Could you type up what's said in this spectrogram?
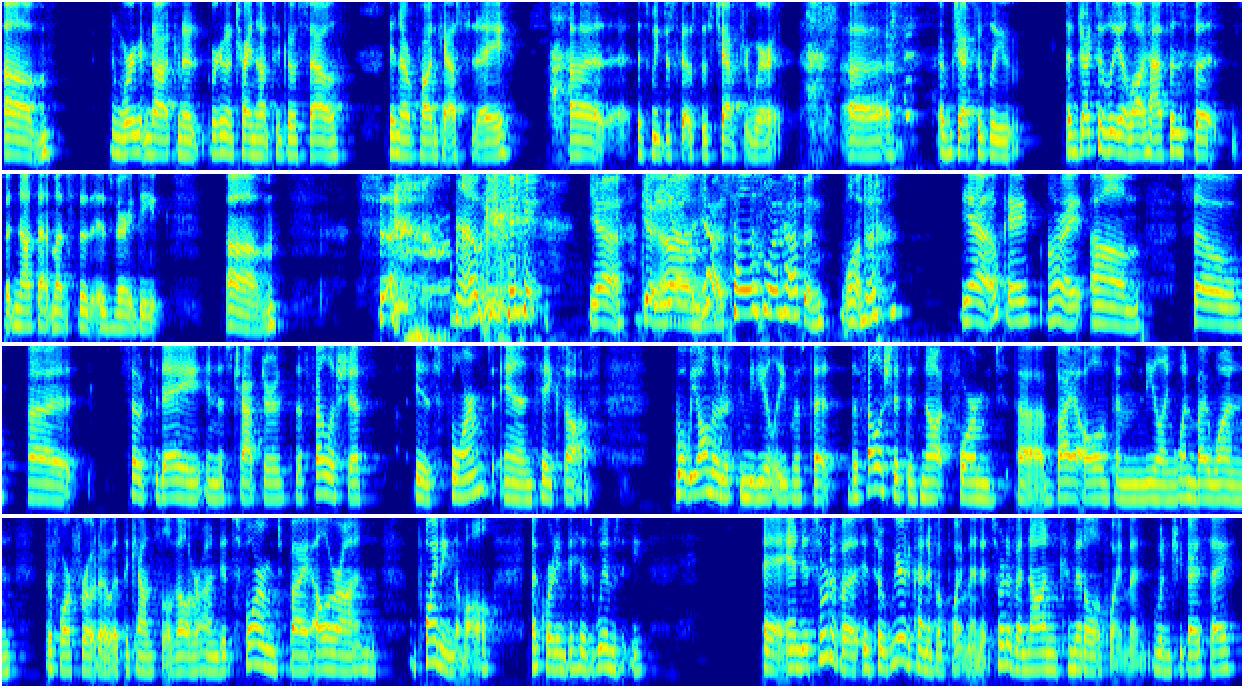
Um and we're not going to we're to try not to go south in our podcast today. Uh as we discuss this chapter where it uh objectively objectively a lot happens but but not that much that is very deep. Um so okay. Yeah. Get, The, uh, um, yeah. Tell us what happened, Wanda. Yeah, okay. All right. Um so uh so today in this chapter the fellowship is formed and takes off. What we all noticed immediately was that the fellowship is not formed uh, by all of them kneeling one by one before Frodo at the Council of Elrond. It's formed by Elrond appointing them all according to his whimsy. And it's sort of a it's a weird kind of appointment. It's sort of a non-committal appointment, wouldn't you guys say?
